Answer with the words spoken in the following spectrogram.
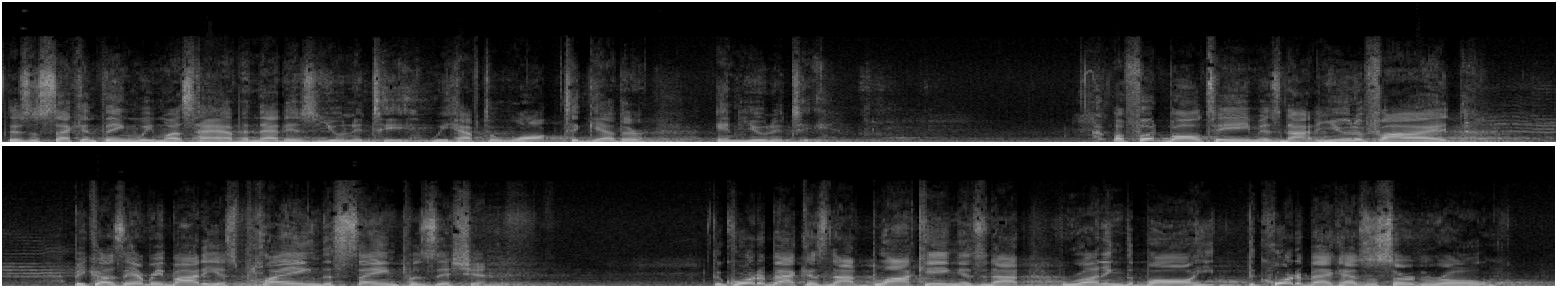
There's a second thing we must have, and that is unity. We have to walk together in unity. A football team is not unified because everybody is playing the same position. The quarterback is not blocking, is not running the ball. He, the quarterback has a certain role.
